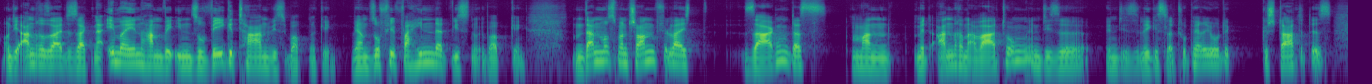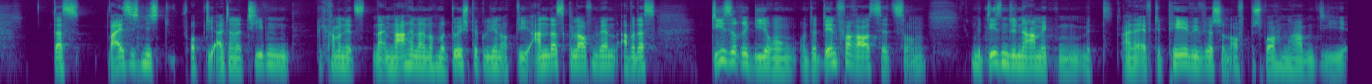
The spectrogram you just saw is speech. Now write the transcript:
Und die andere Seite sagt, na, immerhin haben wir ihnen so wehgetan, wie es überhaupt nur ging. Wir haben so viel verhindert, wie es nur überhaupt ging. Und dann muss man schon vielleicht sagen, dass man mit anderen Erwartungen in diese, in diese Legislaturperiode gestartet ist. Das weiß ich nicht, ob die Alternativen, die kann man jetzt im Nachhinein nochmal durchspekulieren, ob die anders gelaufen werden, aber dass diese Regierung unter den Voraussetzungen, mit diesen Dynamiken, mit einer FDP, wie wir schon oft besprochen haben, die äh,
